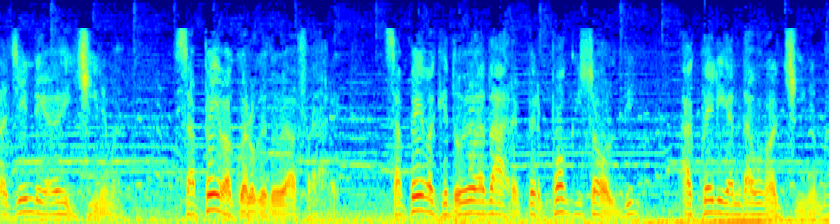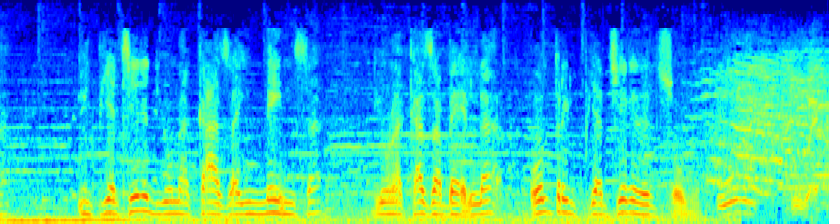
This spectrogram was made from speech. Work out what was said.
La gente che aveva il cinema sapeva quello che doveva fare, sapeva che doveva dare per pochi soldi a quelli che andavano al cinema il piacere di una casa immensa, di una casa bella, oltre il piacere del sogno. Uno, due.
